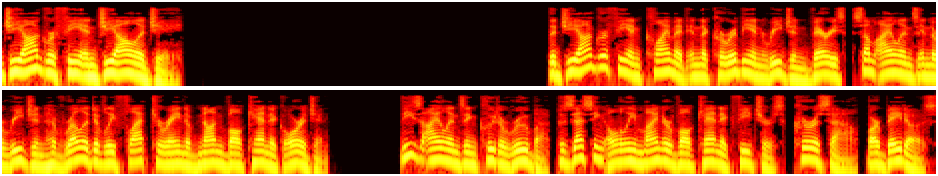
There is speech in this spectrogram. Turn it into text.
Geography and geology The geography and climate in the Caribbean region varies, some islands in the region have relatively flat terrain of non-volcanic origin. These islands include Aruba possessing only minor volcanic features, Curaçao, Barbados,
